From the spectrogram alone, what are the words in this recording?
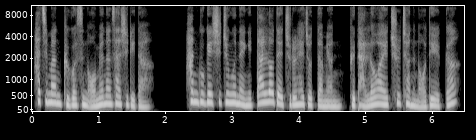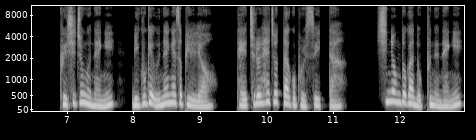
하지만 그것은 엄연한 사실이다. 한국의 시중은행이 달러 대출을 해줬다면 그 달러화의 출처는 어디일까? 그 시중은행이 미국의 은행에서 빌려 대출을 해줬다고 볼 수 있다. 신용도가 높은 은행이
